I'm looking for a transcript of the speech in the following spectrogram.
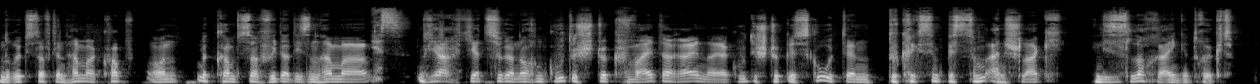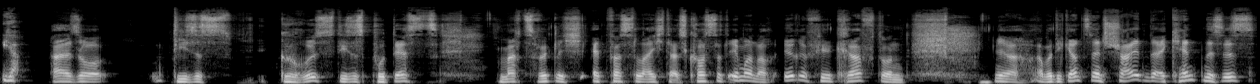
drückst auf den Hammerkopf und bekommst auch wieder diesen Hammer. Yes. Ja, jetzt sogar noch ein gutes Stück weiter rein. Naja, gutes Stück ist gut, denn du kriegst ihn bis zum Anschlag in dieses Loch reingedrückt. Ja, Also dieses Gerüst, dieses Podest macht's wirklich etwas leichter. Es kostet immer noch irre viel Kraft und ja, aber die ganz entscheidende Erkenntnis ist,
